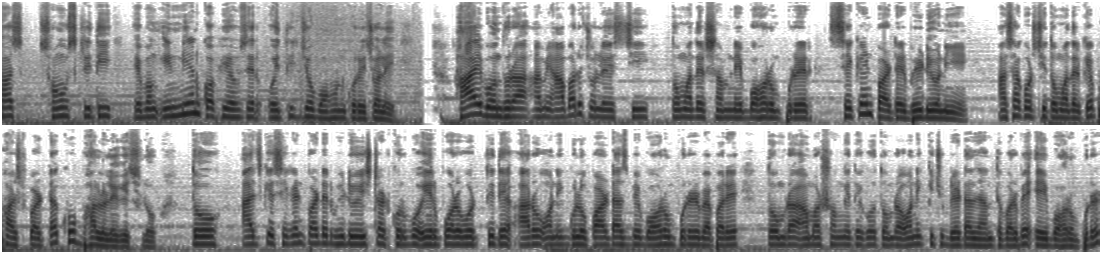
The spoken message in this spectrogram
ইতিহাস, সংস্কৃতি এবং ইন্ডিয়ান কফি হাউসের ঐতিহ্য বহন করে চলে। হাই বন্ধুরা, আমি আবারও চলে এসেছি তোমাদের সামনে বহরমপুরের সেকেন্ড পার্টের ভিডিও নিয়ে। আশা করছি তোমাদেরকে ফার্স্ট পার্টটা খুব ভালো লেগেছিল। তো, আজকে সেকেন্ড পার্টের ভিডিও স্টার্ট করব। এর পরবর্তীতে আরও অনেকগুলো পার্ট আসবে বহরমপুরের ব্যাপারে। তোমরা আমার সঙ্গে থেকেও তোমরা অনেক কিছু ডেটা জানতে পারবে এই বহরমপুরের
